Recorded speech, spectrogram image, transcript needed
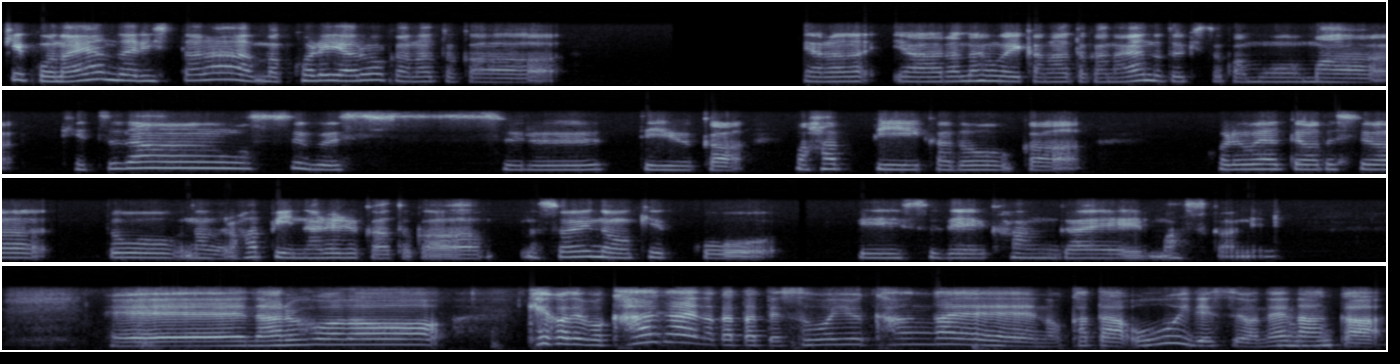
結構悩んだりしたら、まあこれやろうかなとか、やらなやらない方がいいかなとか悩んだ時とかも、まあ決断をすぐするっていうか、まあハッピーかどうか、これをやって私はどうなんだろうハッピーになれるかとか、まあそういうのを結構ベースで考えますかね。へえ、なるほど。結構でも海外の方ってそういう考えの方多いですよね。なんか、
